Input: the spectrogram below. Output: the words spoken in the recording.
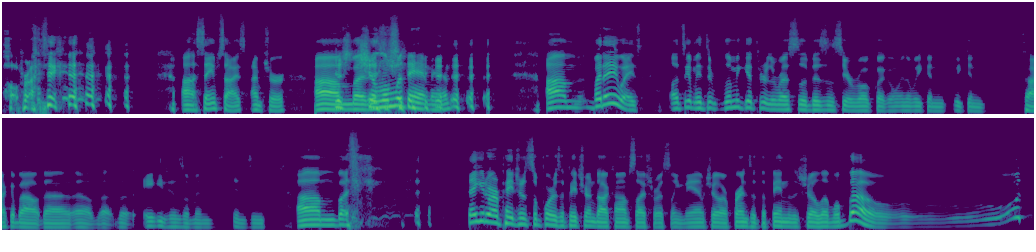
Paul Rudd. uh, same size, I'm sure. Um, Just chilling with Ant-Man. um, but anyways, let's get me through. Let me get through the rest of the business here real quick, and then we can we can talk about uh, uh, the, the ageism in, in Zeke. Um, but thank you to our patron supporters at patreon.com slash wrestling show, our friends at the fan of the show level, Bo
